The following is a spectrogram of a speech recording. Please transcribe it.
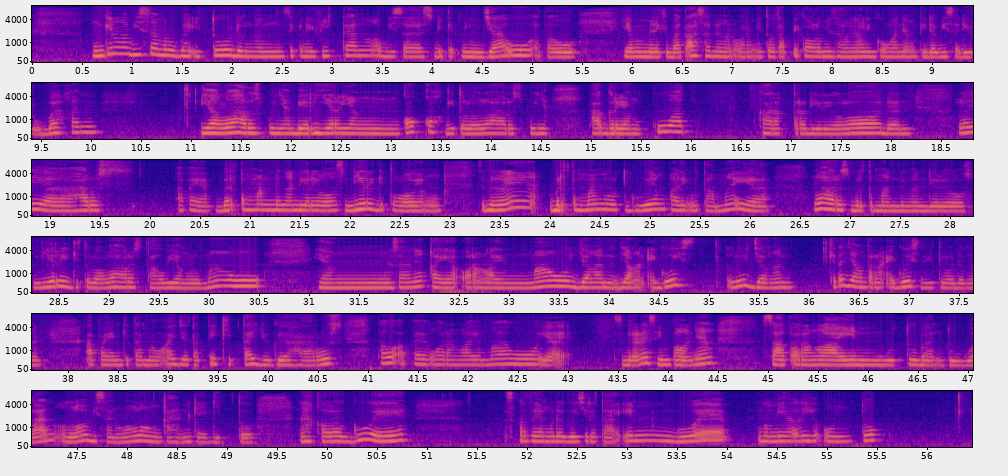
mungkin lo bisa merubah itu dengan signifikan lo bisa sedikit menjauh atau ya memiliki batasan dengan orang itu. Tapi kalau misalnya lingkungan yang tidak bisa dirubah kan ya lo harus punya barrier yang kokoh gitu loh. Lo harus punya pagar yang kuat karakter diri lo dan lo ya harus apa ya berteman dengan diri lo sendiri gitu loh. Yang sebenarnya berteman menurut gue yang paling utama ya lo harus berteman dengan diri lo sendiri gitu loh. Lo harus tahu yang lo mau. Yang misalnya kayak orang lain mau jangan jangan egois lu jangan kita jangan pernah egois gitu loh dengan apa yang kita mau aja. Tapi kita juga harus tahu apa yang orang lain mau. Ya sebenarnya simpelnya saat orang lain butuh bantuan lo bisa nolong kan kayak gitu. Nah kalau gue seperti yang udah gue ceritain gue memilih untuk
